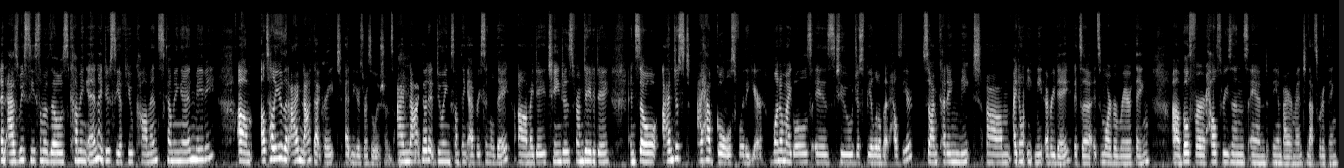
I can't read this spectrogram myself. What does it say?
and as we see some of those coming in, I do see a few comments coming in, maybe. Um, I'll tell you that I'm not that great at New Year's resolutions. I'm not good at doing something every single day. Uh, my day changes from day to day. And so I'm just, I have goals for the year. One of my goals is to just be a little bit healthier. So I'm cutting meat. Um, I don't eat meat every day. It's a, it's more of a rare thing, uh, both for health reasons and the environment and that sort of thing.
